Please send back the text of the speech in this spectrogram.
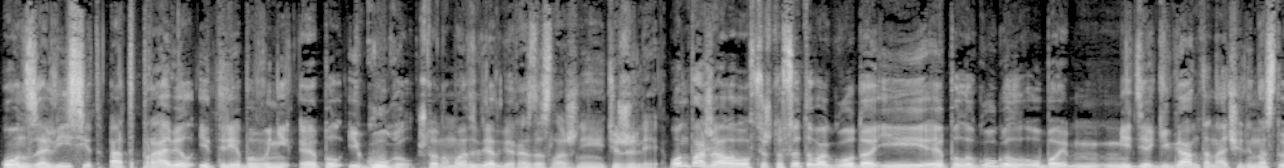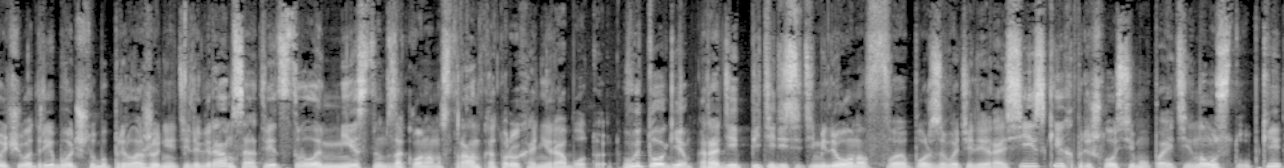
он зависит от правил и требований Apple и Google, что, на мой взгляд, гораздо сложнее и тяжелее. Он пожаловался, что с этого года и Apple и Google, оба медиагиганта, начали настойчиво требовать, чтобы приложение Telegram соответствовало местным законам стран, в которых они работают. В итоге, ради 50 миллионов э, пользователей российских, пришлось ему пойти на уступки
